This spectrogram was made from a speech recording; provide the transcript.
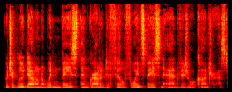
which are glued down on a wooden base, then grouted to fill void space and add visual contrast.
